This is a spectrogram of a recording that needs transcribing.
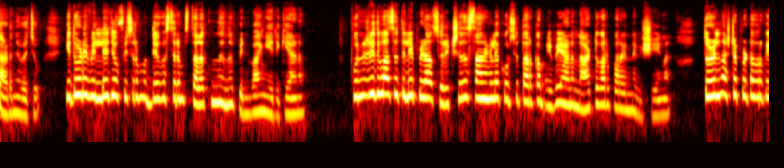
തടഞ്ഞുവെച്ചു. ഇതോടെ വില്ലേജ് ഓഫീസറും ഉദ്യോഗസ്ഥരും സ്ഥലത്തു നിന്ന് പിൻവാങ്ങിയിരിക്കുകയാണ്. പുനരധിവാസത്തിലെ പിഴ സുരക്ഷിത സ്ഥാനങ്ങളെക്കുറിച്ച് തർക്കം ഇവയാണ് നാട്ടുകാർ പറയുന്ന വിഷയങ്ങൾ. തൊഴിൽ നഷ്ടപ്പെട്ടവർക്ക്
